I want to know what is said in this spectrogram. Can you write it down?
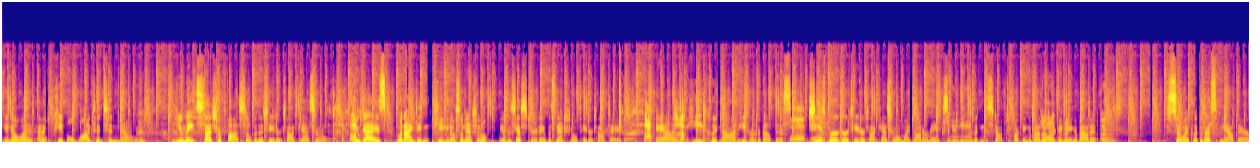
You know what? Uh, people wanted to know. You made such a fuss over the tater tot casserole. you guys, when I didn't hear, you know, so national, it was yesterday was National Tater Tot Day. and he could not, he heard about this Oh, cheeseburger tater tot casserole my daughter makes, and he couldn't stop talking about Mm-hmm. No, it or I thinking couldn't. about it. I was. So I put the recipe out there.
